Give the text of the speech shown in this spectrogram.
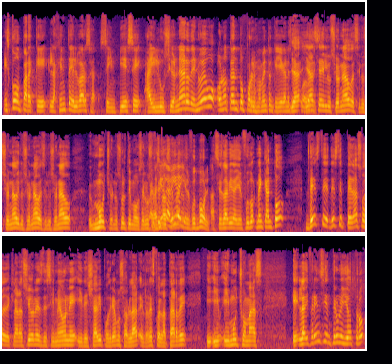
¿es como para que la gente del Barça se empiece a ilusionar de nuevo o no tanto por el momento en que llegan estos Ya, ya jugadores? se ha ilusionado, desilusionado, ilusionado, desilusionado mucho en los últimos en los Bueno, así es la vida y el fútbol. Así es la vida y el fútbol. Me encantó. De este, de este pedazo de declaraciones de Simeone y de Xavi podríamos hablar el resto de la tarde y, y- y mucho más. Eh, la diferencia entre uno y otro,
